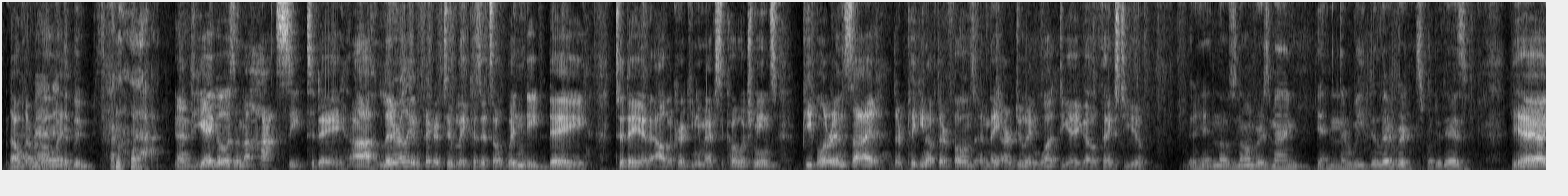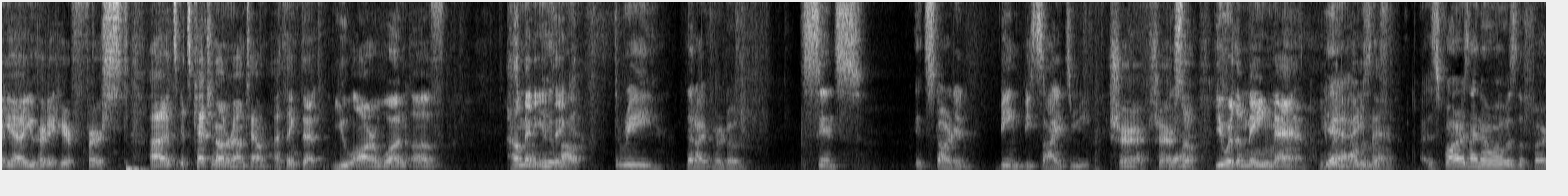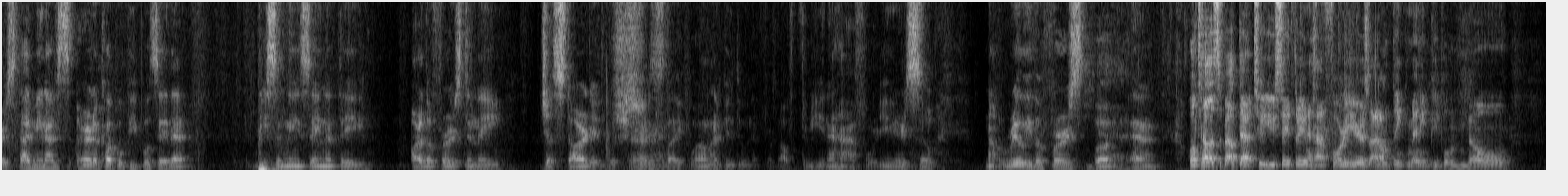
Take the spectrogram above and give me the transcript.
That will never Man go away. in the booth. And Diego is in the hot seat today, uh, literally and figuratively, because it's a windy day today in Albuquerque, New Mexico, which means people are inside, they're picking up their phones, and they are doing what, Diego, thanks to you? They're hitting those numbers, man. Getting their weed delivered. That's what it is. Yeah, yeah, you heard it here first. Uh, it's, it's catching on around town. I think that you are one of how many you think? About three that I've heard of since it started being besides me. Sure, sure. Yeah. So you were the main man. You were the yeah, main I was the. man. f- As far as I know, I was the first. I mean, I've heard a couple people say that recently, saying that they are the first and they just started, which Sure. is like, well, I've been doing it for about three and a half, four years, so not really the first, but uh, Well, tell us about that too. You say three and a half, four years. I don't think many people know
